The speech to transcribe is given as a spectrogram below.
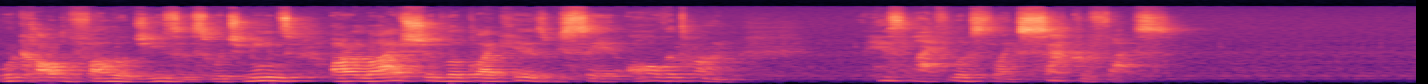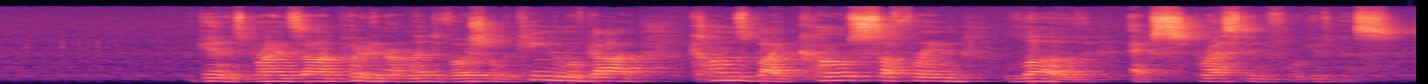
We're called to follow Jesus, which means our lives should look like His. We say it all the time. His life looks like sacrifice. Again, as Brian Zahnd put it in our Lent devotional, the kingdom of God comes by co suffering love expressed in forgiveness.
